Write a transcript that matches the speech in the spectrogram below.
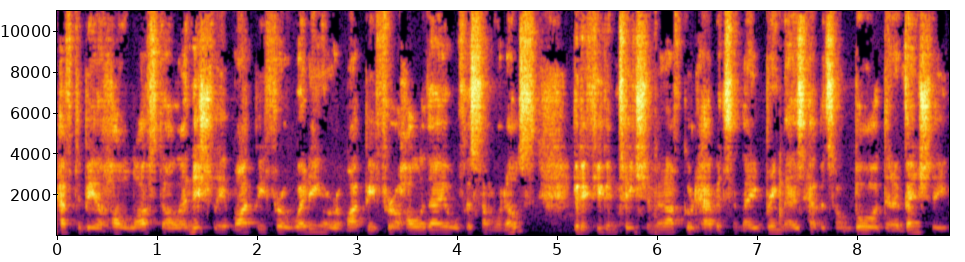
have to be a whole lifestyle. Initially, it might be for a wedding, or it might be for a holiday, or for someone else. But if you can teach them enough good habits, and they bring those habits on board, then eventually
